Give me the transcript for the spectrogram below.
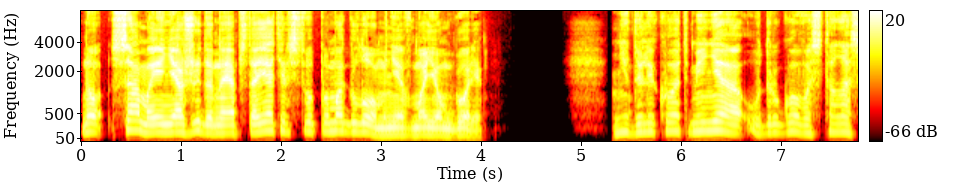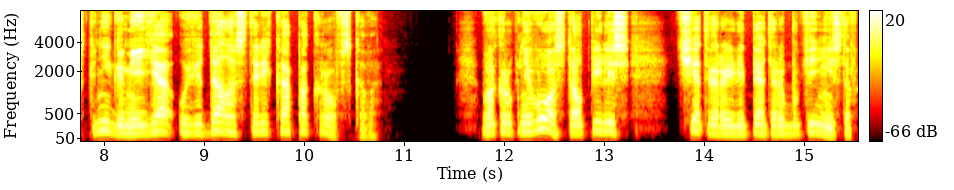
но самое неожиданное обстоятельство помогло мне в моем горе. Недалеко от меня, у другого стола с книгами, я увидала старика Покровского. Вокруг него столпились четверо или пятеро букинистов.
